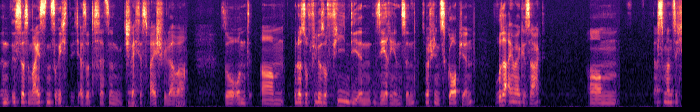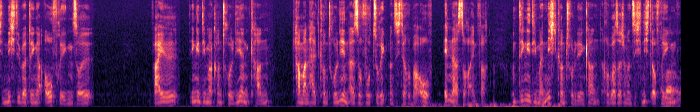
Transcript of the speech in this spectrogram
Dann ist das meistens richtig. Also das ist jetzt ein schlechtes Beispiel, aber so und ähm, oder so Philosophien, die in Serien sind, zum Beispiel in Scorpion, wurde einmal gesagt, ähm, dass man sich nicht über Dinge aufregen soll, weil Dinge, die man kontrollieren kann, kann man halt kontrollieren. Also wozu regt man sich darüber auf? Änder es doch einfach. Und Dinge, die man nicht kontrollieren kann, darüber sollte man sich nicht aufregen, Aber-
